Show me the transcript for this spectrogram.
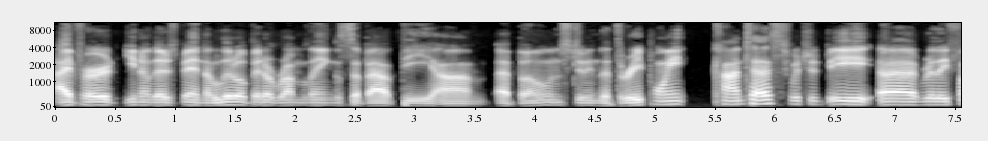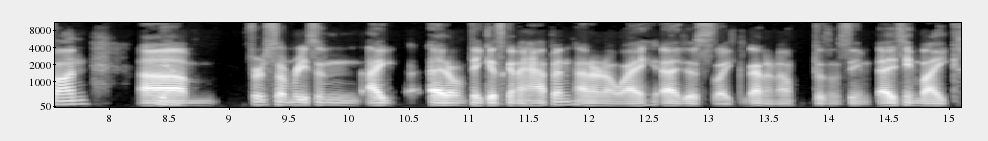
I've heard, you know, there's been a little bit of rumblings about the um at Bones doing the three point contest, which would be uh really fun. Um, yeah. for some reason, I I don't think it's gonna happen. I don't know why. I just like I don't know. Doesn't seem. I seem like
